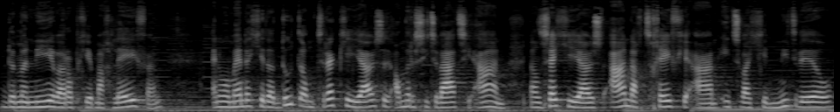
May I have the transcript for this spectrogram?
de manier waarop je mag leven. En op het moment dat je dat doet, dan trek je juist een andere situatie aan. Dan zet je juist aandacht, geef je aan iets wat je niet wil,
